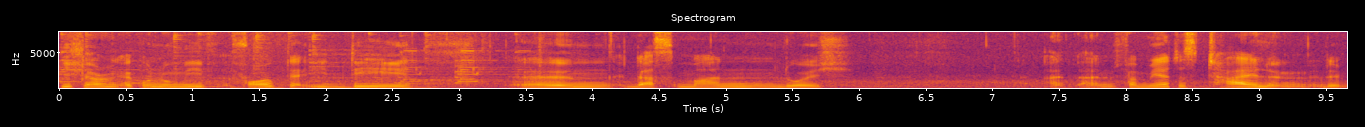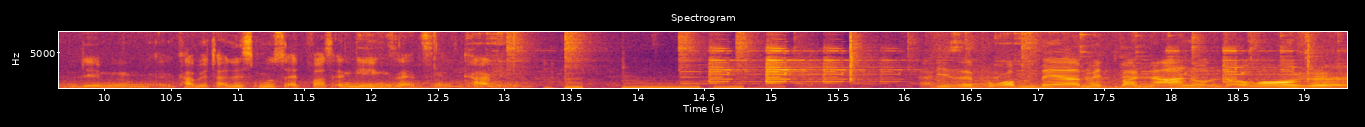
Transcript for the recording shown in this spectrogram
Die Sharing-Ökonomie folgt der Idee, ähm, dass man durch ein vermehrtes Teilen dem Kapitalismus etwas entgegensetzen kann. Diese Brombeer mit Banane und Orange.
